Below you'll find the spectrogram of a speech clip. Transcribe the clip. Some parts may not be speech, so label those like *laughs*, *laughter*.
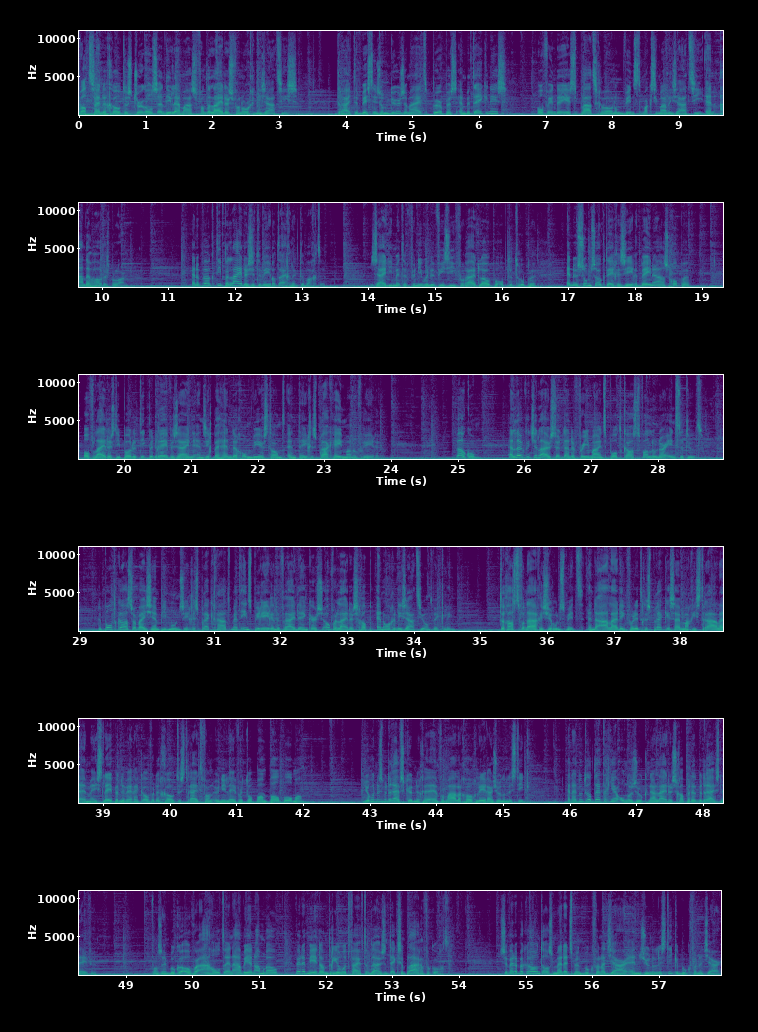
Wat zijn de grote struggles en dilemma's van de leiders van organisaties? Draait de business om duurzaamheid, purpose en betekenis? Of in de eerste plaats gewoon om winstmaximalisatie en aandeelhoudersbelang? En op welk type leider zit de wereld eigenlijk te wachten? Zij die met een vernieuwende visie vooruitlopen op de troepen en dus soms ook tegen zere benen aanschoppen? Of leiders die politiek bedreven zijn en zich behendig om weerstand en tegenspraak heen manoeuvreren? Welkom en leuk dat je luistert naar de Free Minds podcast van Lunar Institute. De podcast waarbij Jean Moens in gesprek gaat met inspirerende vrijdenkers over leiderschap en organisatieontwikkeling. Te gast vandaag is Jeroen Smit en de aanleiding voor dit gesprek is zijn magistrale en meeslepende werk over de grote strijd van Unilever-topman Paul Polman. Jeroen is bedrijfskundige en voormalig hoogleraar journalistiek en hij doet al 30 jaar onderzoek naar leiderschap in het bedrijfsleven. Van zijn boeken over Ahold en ABN AMRO werden meer dan 350.000 exemplaren verkocht. Ze werden bekroond als managementboek van het jaar en journalistieke boek van het jaar.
